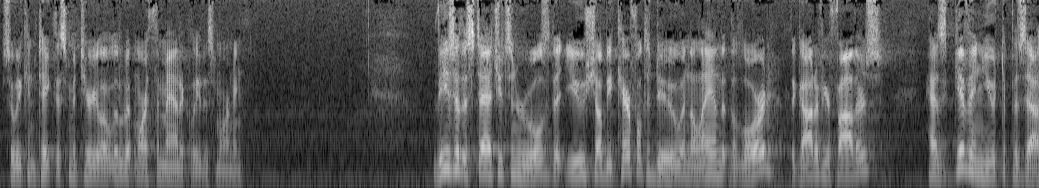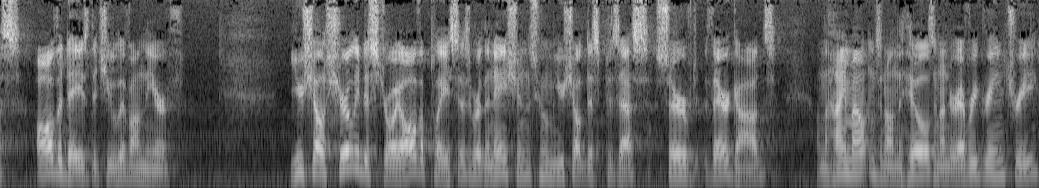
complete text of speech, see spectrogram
so we can take this material a little bit more thematically this morning. These are the statutes and rules that you shall be careful to do in the land that the Lord, the God of your fathers, has given you to possess all the days that you live on the earth. You shall surely destroy all the places where the nations whom you shall dispossess served their gods, on the high mountains and on the hills and under every green tree.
